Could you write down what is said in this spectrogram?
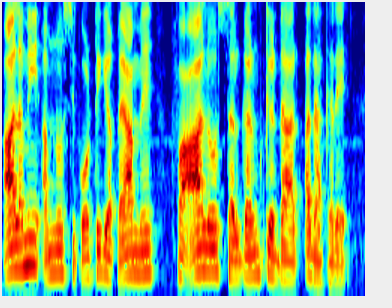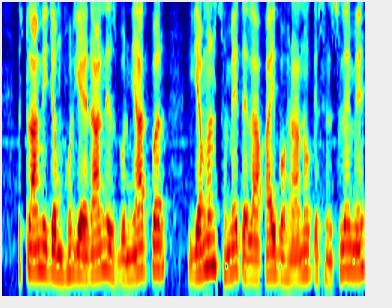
عالمی امن و سیکورٹی کے قیام میں فعال و سرگرم کردار ادا کرے۔ اسلامی جمہوریہ ایران نے اس بنیاد پر یمن سمیت علاقائی بحرانوں کے سلسلے میں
